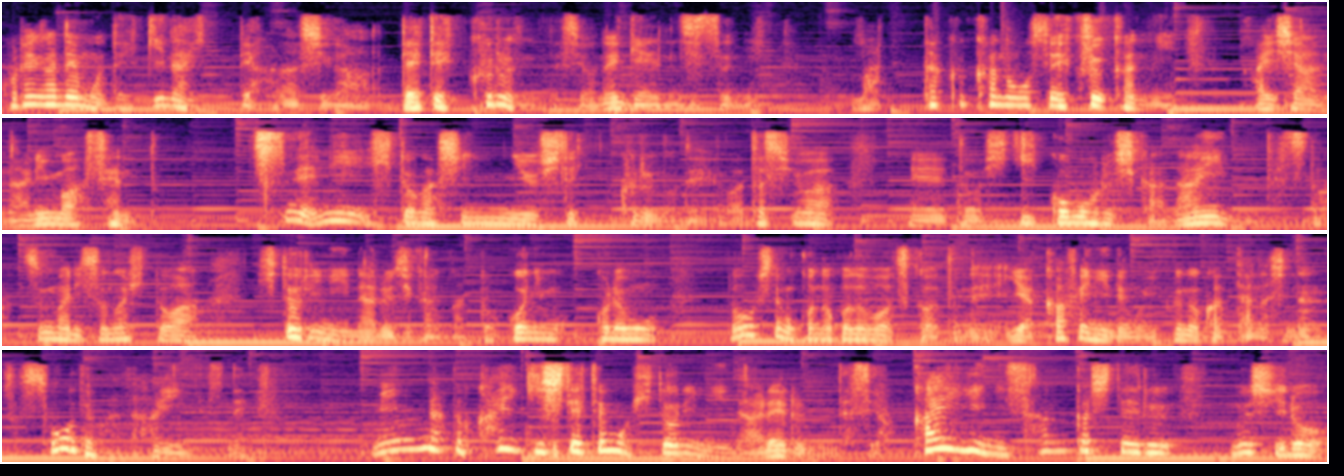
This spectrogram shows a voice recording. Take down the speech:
これがでもできないって話が出てくるんですよね、現実に。全く可能性空間に会社はなりませんと。常に人が侵入してくるので、私は、えーと、引きこもるしかないんですと。つまりその人は一人になる時間がどこにも、これもどうしてもこの言葉を使うとね、いや、カフェにでも行くのかって話になるんですが、そうではないんですね。みんなと会議してても一人になれるんですよ。会議に参加している、むしろ、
